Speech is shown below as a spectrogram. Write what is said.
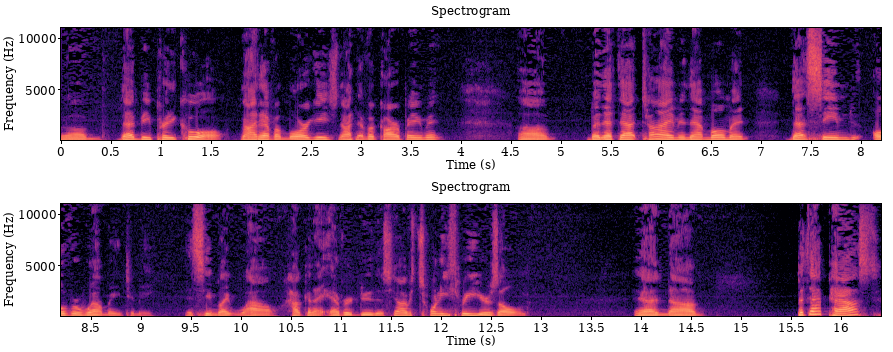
Um, that'd be pretty cool. Not have a mortgage, not have a car payment. Uh, but at that time, in that moment, that seemed overwhelming to me. It seemed like, wow, how can I ever do this? You know, I was 23 years old, and um, but that passed,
